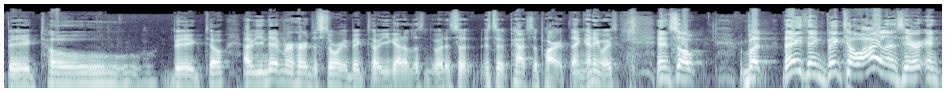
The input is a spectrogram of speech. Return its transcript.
big toe, big toe. Mean, you never heard the story of Big Toe. You got to listen to it. It's a it's a Patch the Pirate thing, anyways. And so, but they think Big Toe Island's here, and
